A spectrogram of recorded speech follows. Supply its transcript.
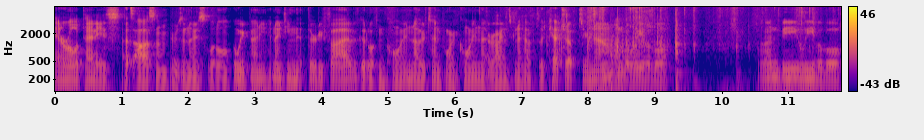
in a roll of pennies? That's awesome. There's a nice little wheat penny, 1935, good looking coin. Another 10 point coin that Ryan's gonna have to catch up to now. Unbelievable. Unbelievable.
